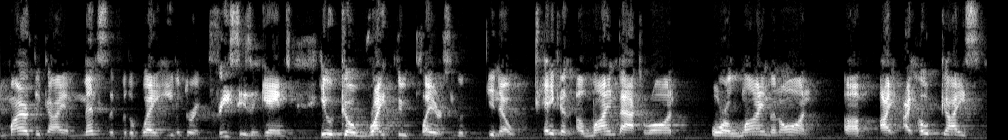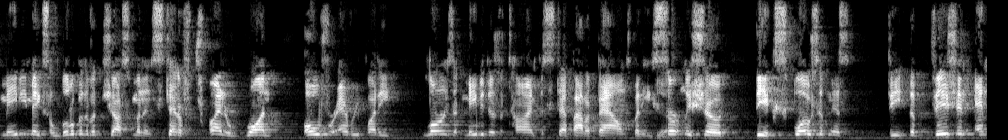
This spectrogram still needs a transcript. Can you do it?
admired the guy immensely for the way, even during preseason games, he would go right through players. He would, you know, take a, a linebacker on or a lineman on. Uh, I, I hope Guice maybe makes a little bit of adjustment instead of trying to run over everybody, learns that maybe there's a time to step out of bounds. But he yeah. certainly showed the explosiveness, the, the vision, and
